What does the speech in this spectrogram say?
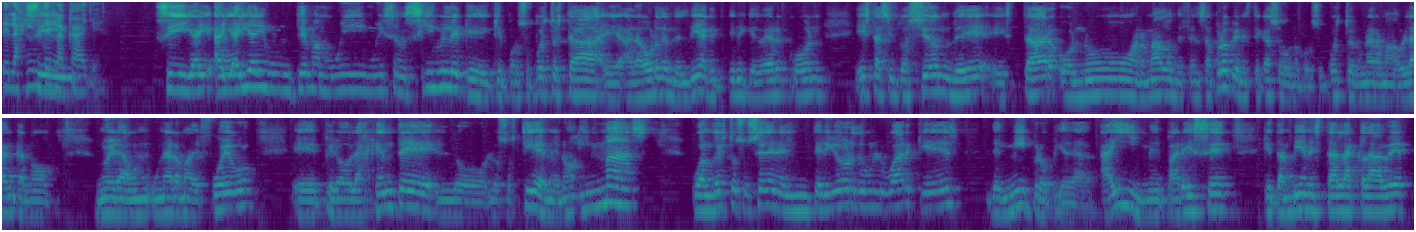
de la gente en la calle? Sí, ahí hay, hay, un tema muy, muy sensible que, que por supuesto está eh, a la orden del día, que tiene que ver con esta situación de estar o no armado en defensa propia. En este caso, bueno, por supuesto, en un arma blanca, no, no era un, arma de fuego, eh, pero la gente lo, lo sostiene, ¿no? Y más cuando esto sucede en el interior de un lugar que es de mi propiedad. Ahí me parece que también está la clave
